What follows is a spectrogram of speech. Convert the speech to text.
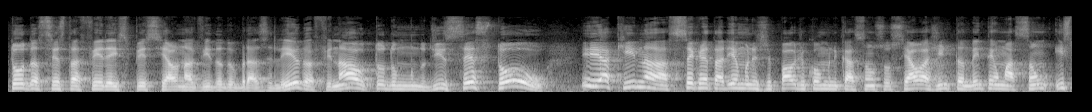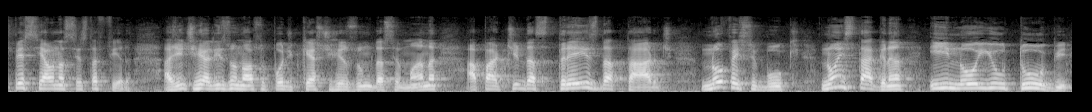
Toda sexta-feira é especial na vida do brasileiro, afinal, todo mundo diz sextou. E aqui na Secretaria Municipal de Comunicação Social, a gente também tem uma ação especial na sexta-feira. A gente realiza o nosso podcast resumo da semana a partir das três da tarde no Facebook, no Instagram e no YouTube.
